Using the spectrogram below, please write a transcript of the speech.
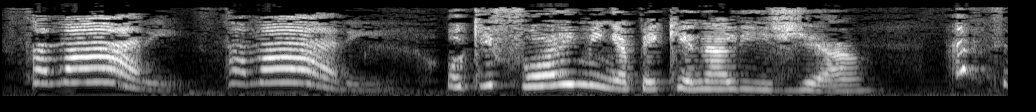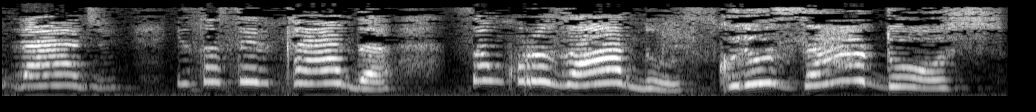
Samari! Samari! O que foi, minha pequena Lígia? A cidade está cercada. São cruzados. Cruzados!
